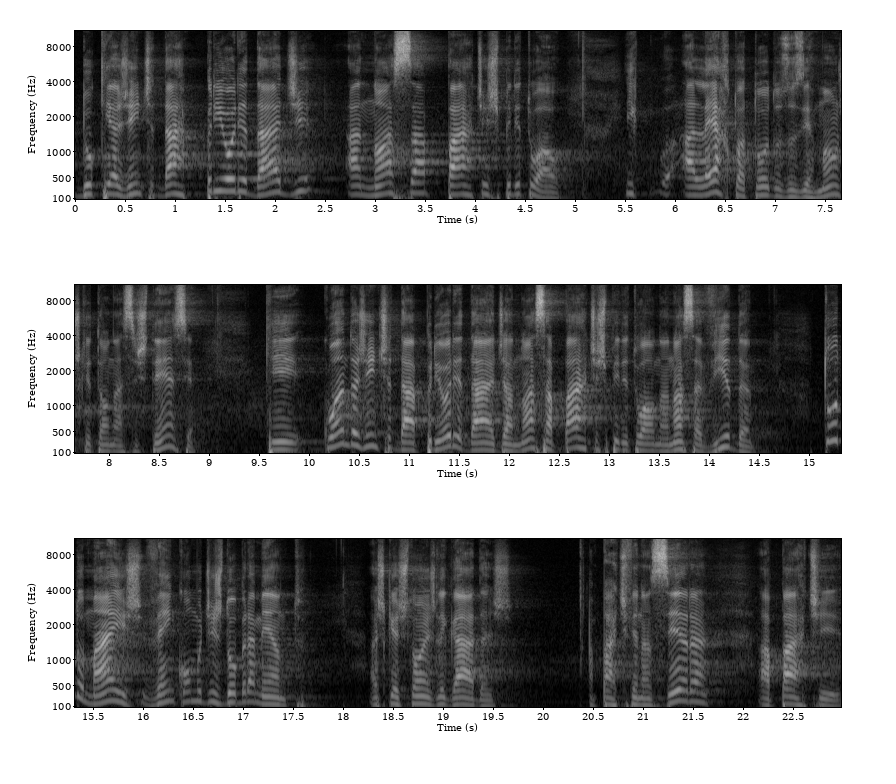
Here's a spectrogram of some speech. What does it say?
do que a gente dar prioridade à nossa parte espiritual. E alerto a todos os irmãos que estão na assistência que quando a gente dá prioridade à nossa parte espiritual na nossa vida, tudo mais vem como desdobramento. As questões ligadas à parte financeira, à parte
